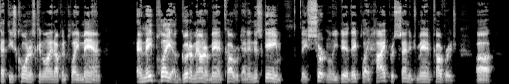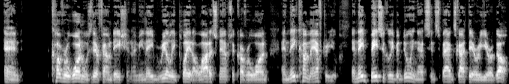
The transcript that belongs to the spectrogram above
that these corners can line up and play man. And they play a good amount of man coverage. And in this game, they certainly did. They played high percentage man coverage. Uh, and cover one was their foundation. I mean, they really played a lot of snaps at cover one, and they come after you. And they've basically been doing that since Spags got there a year ago.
